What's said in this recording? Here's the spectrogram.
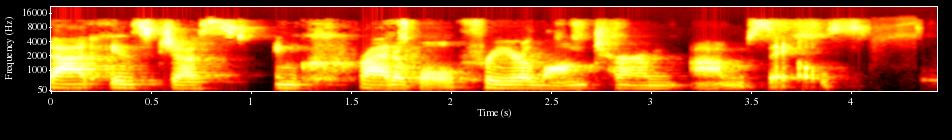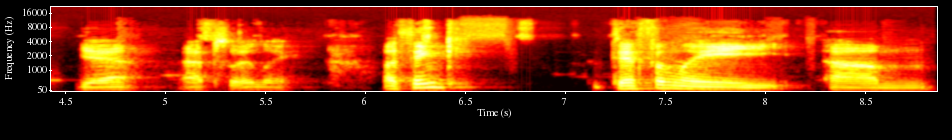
that is just incredible for your long term um, sales. Yeah, absolutely. I think definitely, um,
